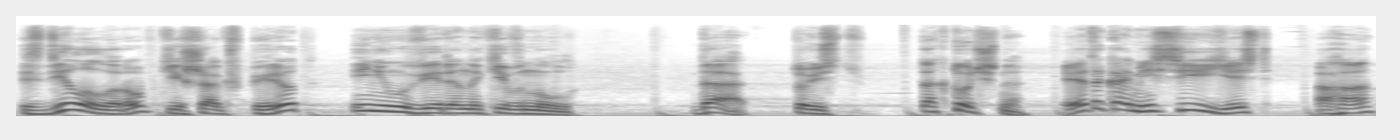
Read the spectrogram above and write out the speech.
сделал робкий шаг вперед и неуверенно кивнул. «Да, то есть, так точно, это комиссия есть, ага».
